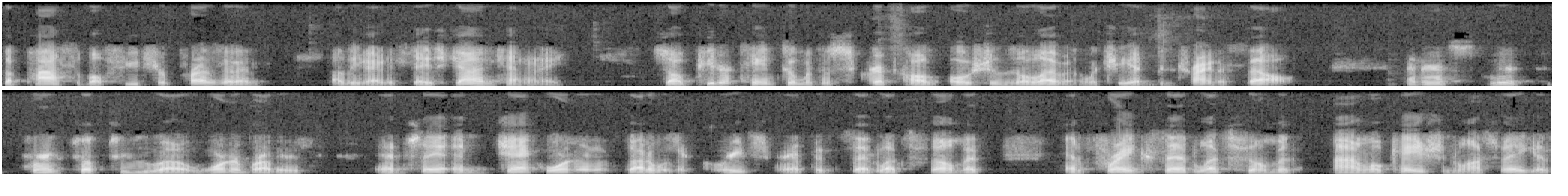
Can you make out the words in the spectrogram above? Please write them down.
the possible future president of the United States, John Kennedy. So Peter came to him with a script called Ocean's Eleven, which he had been trying to sell. And that script Frank took to uh, Warner Brothers and say, and Jack Warner thought it was a great script and said, let's film it. And Frank said, let's film it on location, Las Vegas,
